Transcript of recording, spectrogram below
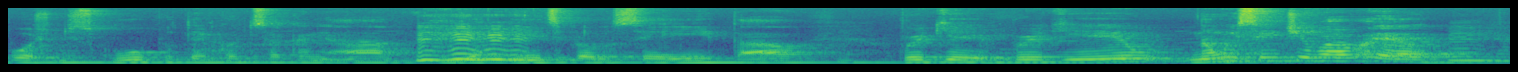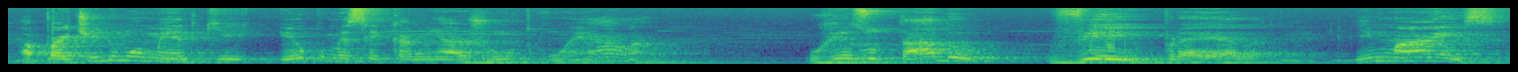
poxa, desculpa o tempo que eu te sacaneava, pedi a pizza pra você ir e tal. Por quê? Porque eu não incentivava ela. A partir do momento que eu comecei a caminhar junto com ela, o resultado veio pra ela. E mais,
